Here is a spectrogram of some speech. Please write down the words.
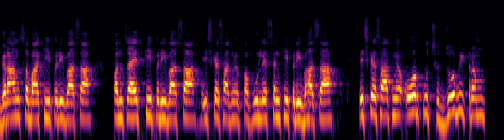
ग्राम सभा की परिभाषा, पंचायत की परिभाषा, इसके साथ में पॉपुलेशन की परिभाषा, इसके साथ में और कुछ जो भी टर्म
